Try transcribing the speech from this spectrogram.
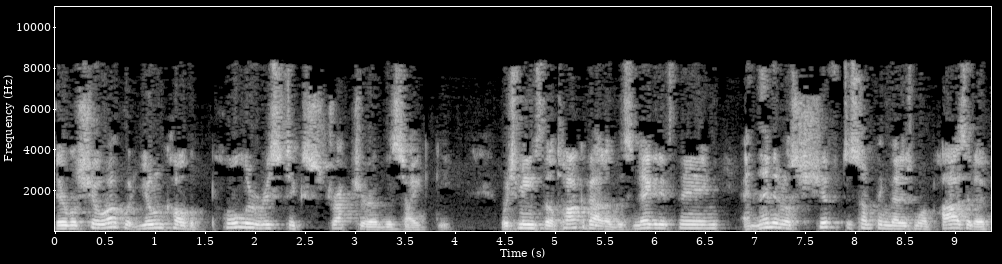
there will show up what Jung called the polaristic structure of the psyche. Which means they'll talk about this negative thing, and then it'll shift to something that is more positive,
